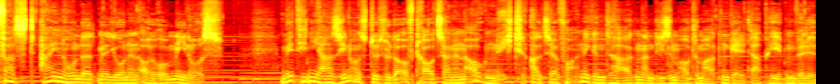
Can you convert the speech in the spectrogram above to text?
Fast 100 Millionen Euro Minus. Metin Yasin aus Düsseldorf traut seinen Augen nicht, als er vor einigen Tagen an diesem Automaten Geld abheben will.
